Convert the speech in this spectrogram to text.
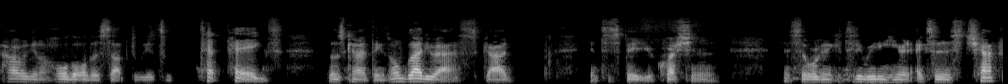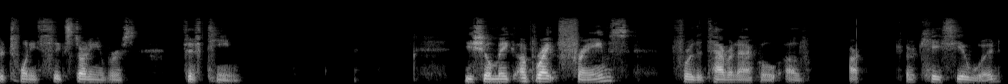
how are we going to hold all this up? Do we get some tent pegs? Those kind of things. Well, I'm glad you asked. God anticipated your question. And so we're going to continue reading here in Exodus chapter 26, starting in verse 15. You shall make upright frames for the tabernacle of acacia wood.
